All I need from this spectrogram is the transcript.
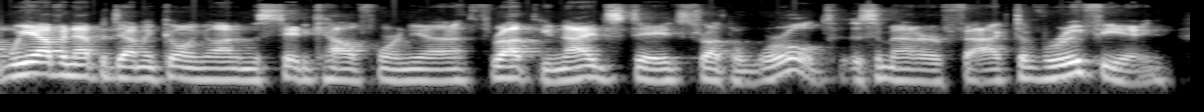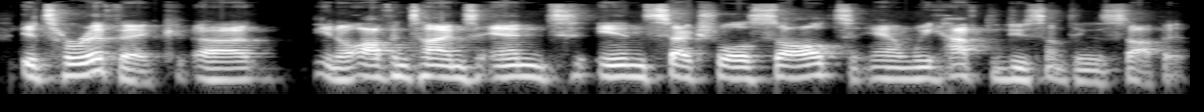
We have an epidemic going on in the state of California, throughout the United States, throughout the world, as a matter of fact, of roofying. It's horrific. Uh, you know, oftentimes end in sexual assault, and we have to do something to stop it.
